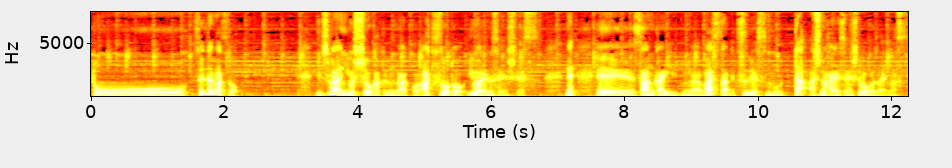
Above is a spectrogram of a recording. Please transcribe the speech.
と、仙台松戸。一番吉岡君が、こう、厚尾と言われる選手です。ね、えー、3回にはバスターでツーベースも打った足の速い選手でもございます。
